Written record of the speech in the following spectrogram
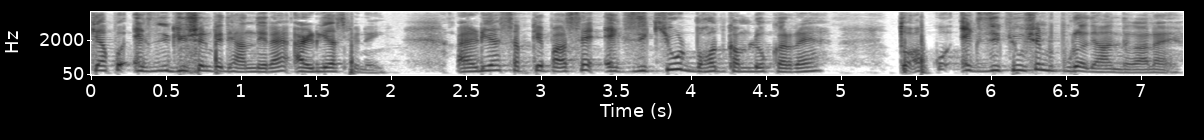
कि आपको एग्जीक्यूशन पे ध्यान देना है आइडियाज़ पे नहीं। आइडियाज़ सबके पास है एग्जीक्यूट बहुत कम लोग कर रहे हैं तो आपको एग्जीक्यूशन पे पूरा ध्यान लगाना है।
